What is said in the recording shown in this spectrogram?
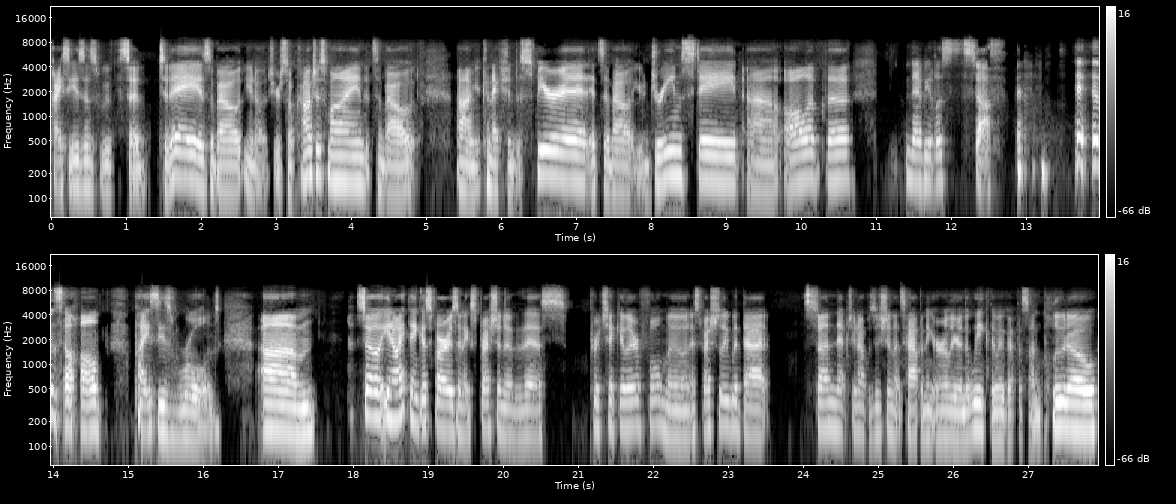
Pisces, as we've said today, is about, you know, it's your subconscious mind. It's about um, your connection to spirit. It's about your dream state. Uh, all of the nebulous stuff is all Pisces ruled. Um, so, you know, I think as far as an expression of this particular full moon, especially with that Sun Neptune opposition that's happening earlier in the week, then we've got the Sun Pluto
